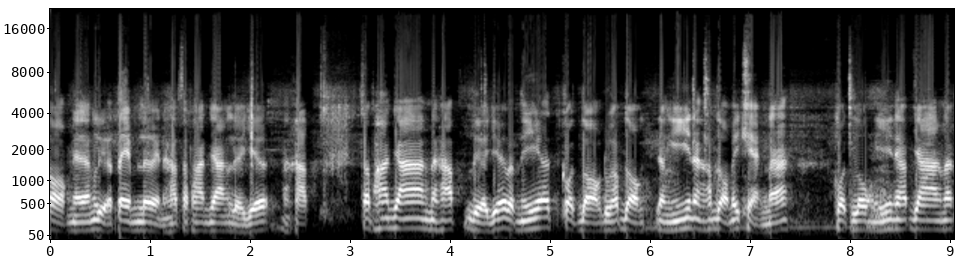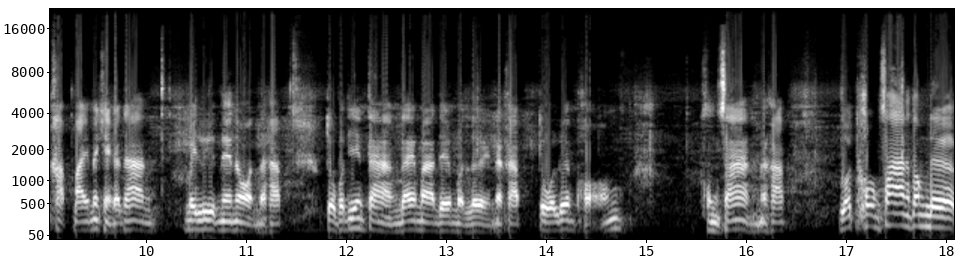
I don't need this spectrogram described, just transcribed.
ดอกเนี่ยยังเหลือเต็มเลยนะครับสะพานยางเหลือเยอะนะครับสะพานยางนะครับ เหลือเยอะแบบนี้กดดอกดูครับดอกอย่างนี้นะครับ ดอกไม่แข็งนะ กดลงอย่างนี้นะครับยางนะขับไปไม่แข็งกระด้างไม่ลื่นแน่นอนนะครับ ตัวพอดีต่างๆได้มาเดิมหมดเลยนะครับ ตัวเรื่องของโครงสร้างนะครับรถโครงสร้างต้องเดิม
